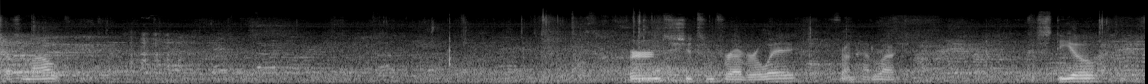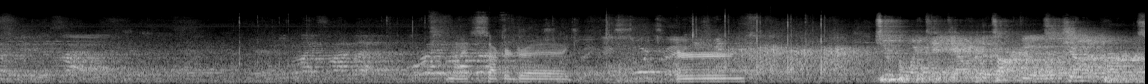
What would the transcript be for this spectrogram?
Shuts him out. Burns shoots from forever away. Front headlock. Castillo. Nice sucker drag. Burns. Two point takedown for the Tar Heels, John Burns.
